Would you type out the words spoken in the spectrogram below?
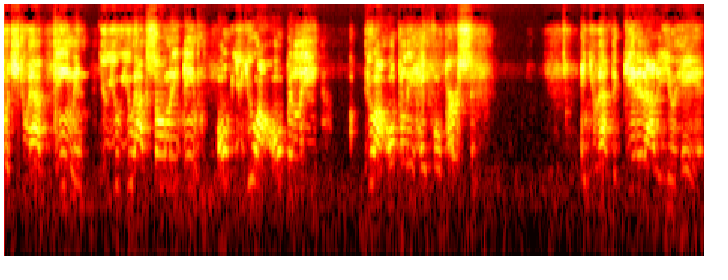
but you have demon. You you you have so many demons. Oh, you, you are openly you are openly hateful person, and you have to get it out of your head.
